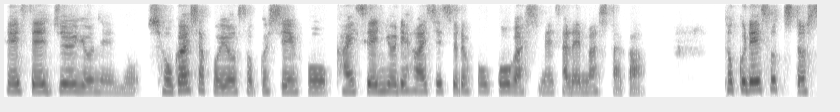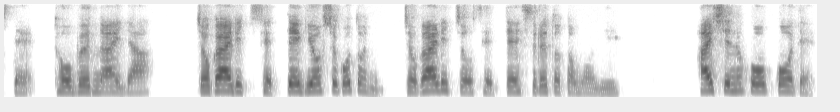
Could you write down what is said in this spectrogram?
平成14年の障害者雇用促進法改正により廃止する方向が示されましたが、特例措置として当分の間、除外率設定業種ごとに除外率を設定するとともに、廃止の方向で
